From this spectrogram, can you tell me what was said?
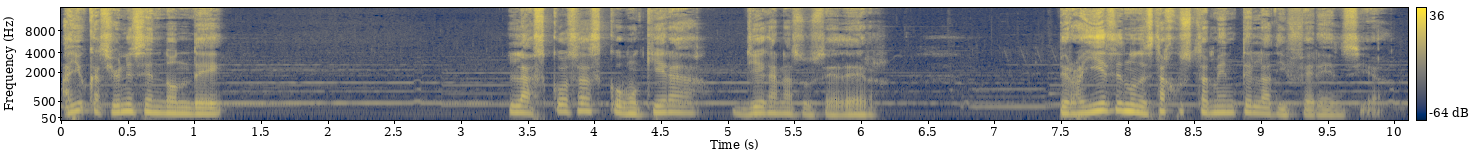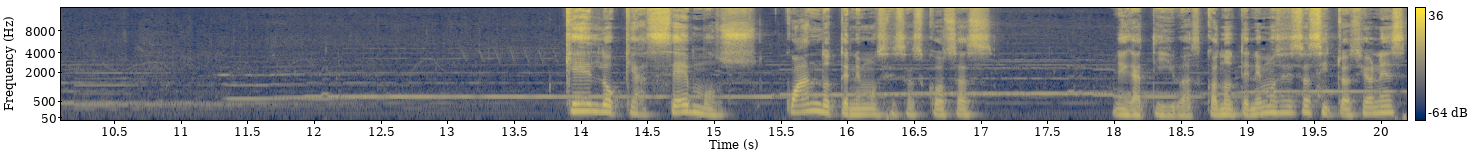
hay ocasiones en donde las cosas como quiera llegan a suceder. Pero ahí es en donde está justamente la diferencia. Qué es lo que hacemos cuando tenemos esas cosas negativas, cuando tenemos esas situaciones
